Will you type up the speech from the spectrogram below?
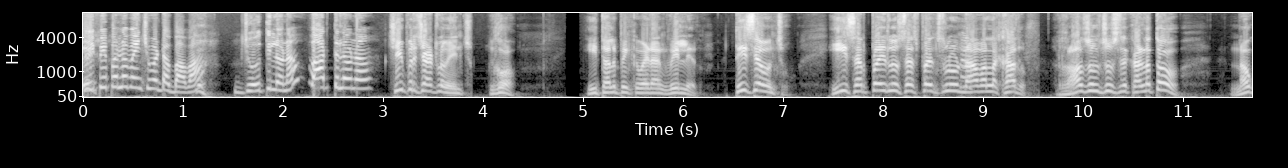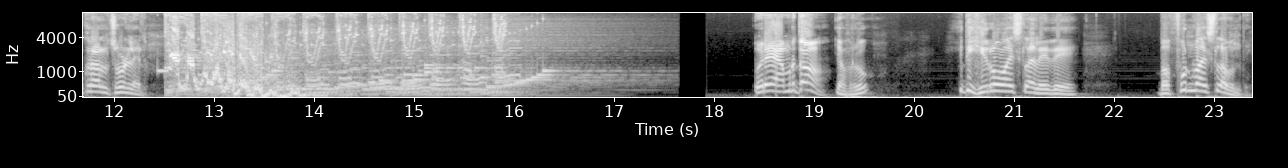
ఏ పేపర్లో వేయించమంటావు బావా? జ్యోతిలోనా? వార్తలోనా? చీపురు చాట్లో వేయించు. ఇగో ఈ తలుపు ఇంక వేయడానికి వీల్లేదు. తీసే ఉంచు. ఈ సర్ప్రైజ్లు సస్పెన్స్లు నా వల్ల కాదు. రాజులు చూసిన కళ్ళతో నౌకరాలు చూడలేను ఒరే అమృతం! ఎవరు? ఇది హీరో వాయిస్లా లేదే? బఫూన్ వాయిస్లా ఉంది.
